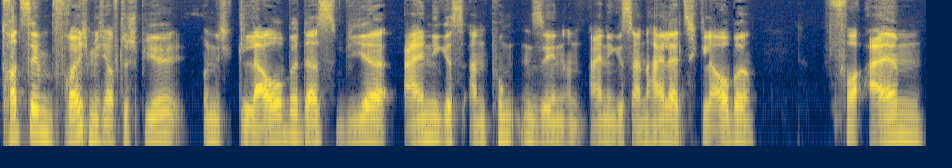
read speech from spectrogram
trotzdem freue ich mich auf das Spiel und ich glaube, dass wir einiges an Punkten sehen und einiges an Highlights. Ich glaube, vor allem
